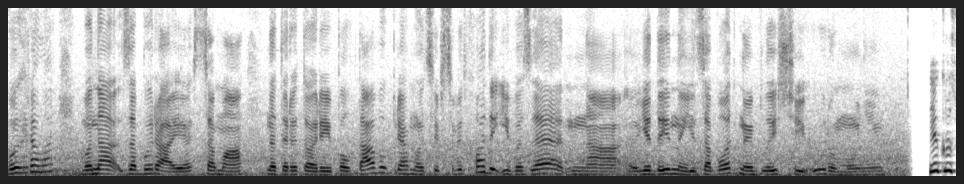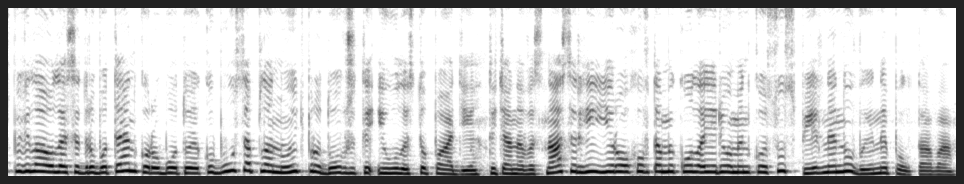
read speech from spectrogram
виграла, вона забирає сама на території Полтави прямо ці всі відходи і везе на єдиний завод найближчий у Румунії. Як розповіла Олеся Дроботенко, роботу екобуса планують продовжити і у листопаді. Тетяна Весна, Сергій Єрохов та Микола Єрьоменко. Суспільне новини Полтава.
